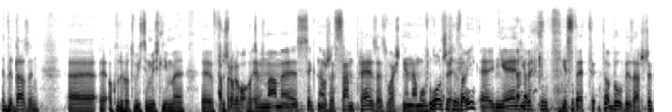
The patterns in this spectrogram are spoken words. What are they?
wydarzeń, o których oczywiście myślimy e, w A przyszłym roku. propos, Chociaż. mamy sygnał, że sam prezes właśnie na mównicy... Łączy się z nami? E, nie, nie niestety, to byłby zaszczyt.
